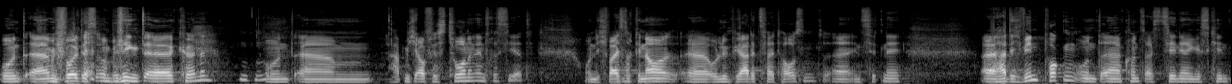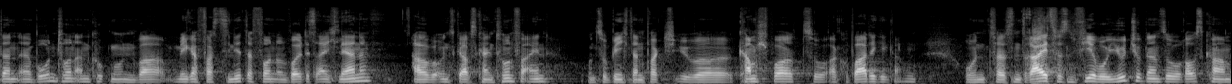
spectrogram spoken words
und ähm, ich wollte es unbedingt äh, können mhm. und ähm, habe mich auch fürs Turnen interessiert. Und ich weiß noch genau, äh, Olympiade 2000 äh, in Sydney äh, hatte ich Windpocken und konnte als zehnjähriges Kind dann Bodenturnen angucken und war mega fasziniert davon und wollte es eigentlich lernen. Aber bei uns gab es keinen Turnverein und so bin ich dann praktisch über Kampfsport zur Akrobatik gegangen. Und 2003, 2004, wo YouTube dann so rauskam,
